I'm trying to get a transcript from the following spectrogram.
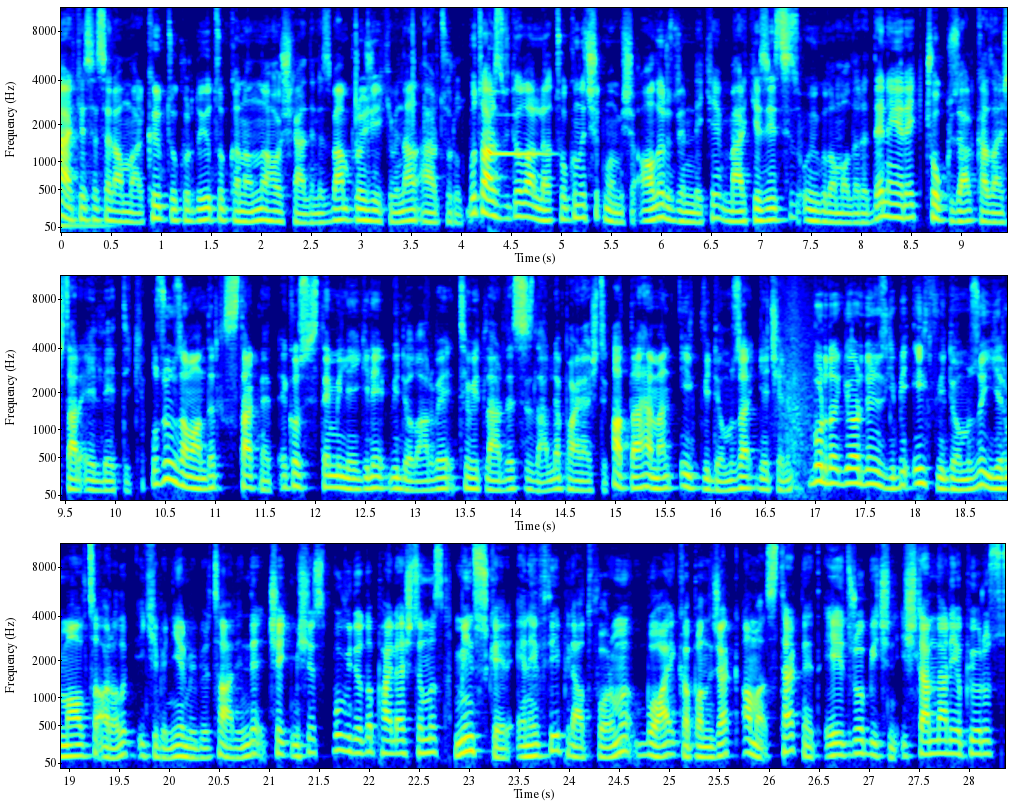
Herkese selamlar. Kripto Kurdu YouTube kanalına hoş geldiniz. Ben proje ekibinden Ertuğrul. Bu tarz videolarla token'ı çıkmamış ağlar üzerindeki merkeziyetsiz uygulamaları deneyerek çok güzel kazançlar elde ettik. Uzun zamandır Starknet ekosistemiyle ilgili videolar ve tweetlerde sizlerle paylaştık. Hatta hemen ilk videomuza geçelim. Burada gördüğünüz gibi ilk videomuzu 26 Aralık 2021 tarihinde çekmişiz. Bu videoda paylaştığımız Minsquare NFT platformu bu ay kapanacak ama Starknet airdrop için işlemler yapıyoruz.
